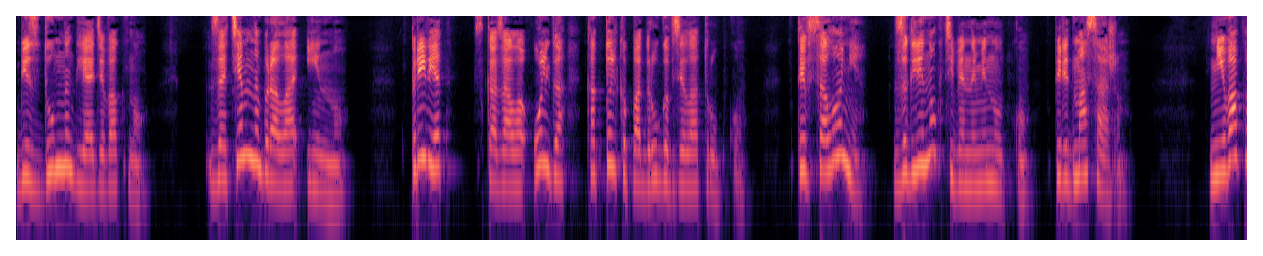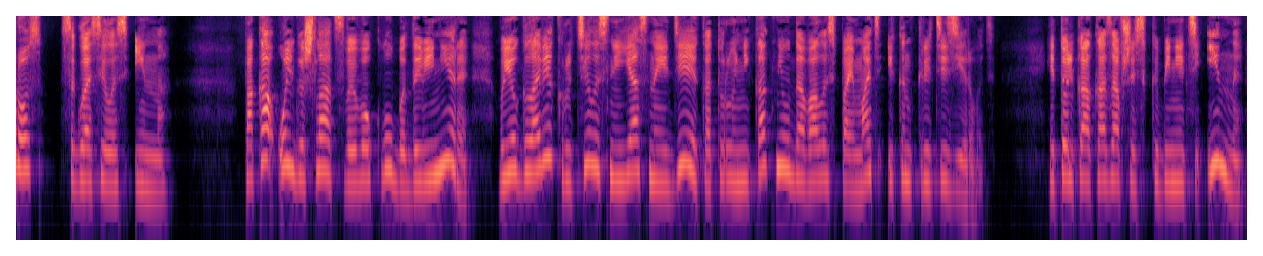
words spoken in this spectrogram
бездумно глядя в окно. Затем набрала Инну. «Привет!» — сказала Ольга, как только подруга взяла трубку. «Ты в салоне? Загляну к тебе на минутку, перед массажем». «Не вопрос», — согласилась Инна. Пока Ольга шла от своего клуба до Венеры, в ее голове крутилась неясная идея, которую никак не удавалось поймать и конкретизировать. И только оказавшись в кабинете Инны,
